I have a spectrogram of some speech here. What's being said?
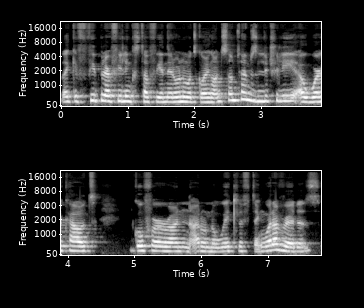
Like if people are feeling stuffy and they don't know what's going on sometimes literally a workout go for a run i don't know weightlifting whatever it is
